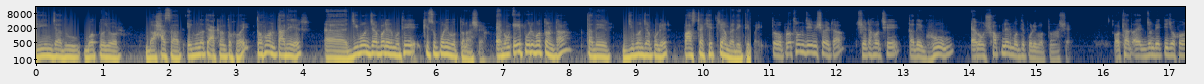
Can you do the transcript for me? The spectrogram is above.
জিন, জাদু বত্নজর বা হাসাদ এগুলোতে আক্রান্ত হয়, তখন তাদের জীবনযাপনের মধ্যে কিছু পরিবর্তন আসে এবং এই পরিবর্তনটা তাদের জীবনযাপনের পাঁচটা ক্ষেত্রে আমরা দেখতে পাই। তো প্রথম যে বিষয়টা, সেটা হচ্ছে তাদের ঘুম এবং স্বপ্নের মধ্যে পরিবর্তন আসে। অর্থাৎ একজন ব্যক্তি যখন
